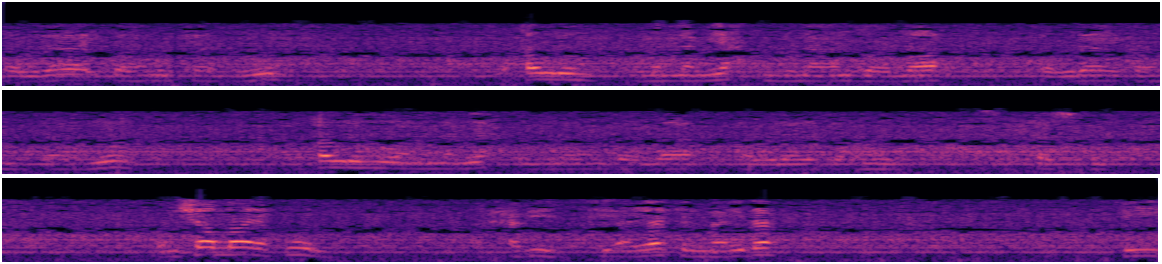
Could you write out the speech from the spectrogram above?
فأولئك هم الكافرون وقوله ومن لم يحكم بما أنزل الله فأولئك هم الكافرون وقوله ومن لم يحكم بما أنزل الله فأولئك هم الفاسقون وإن شاء الله يكون الحديث في آيات المائدة في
